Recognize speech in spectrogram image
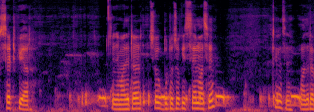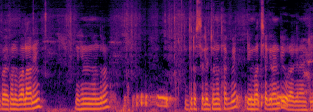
সেট পেয়ার এই যে মাদিটার চোখ, দুটো চোখই সেম আছে। ঠিক আছে? মাদিটা পায়ে কোনো বালা নেই। দেখে নিন, বন্ধুরা। দুটো সেলের জন্য থাকবে। ডিম বাচ্চা গ্যারান্টি ওরা গ্যারান্টি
